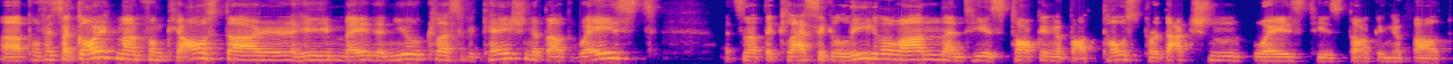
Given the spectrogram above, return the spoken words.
Uh, Professor Goldmann from Clausthal, he made a new classification about waste. It's not the classical legal one, and he is talking about post-production waste. He's talking about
